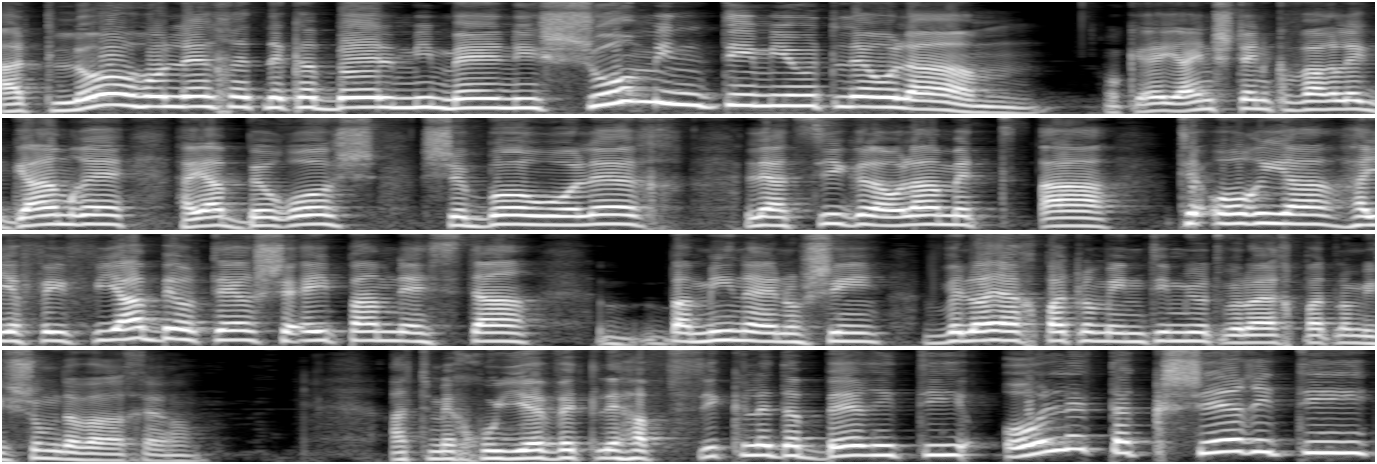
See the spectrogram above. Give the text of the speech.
את לא הולכת לקבל ממני שום אינטימיות לעולם. אוקיי? איינשטיין כבר לגמרי היה בראש שבו הוא הולך להציג לעולם את התיאוריה היפהפייה ביותר שאי פעם נעשתה במין האנושי, ולא היה אכפת לו מאינטימיות ולא היה אכפת לו משום דבר אחר. את מחויבת להפסיק לדבר איתי או לתקשר איתי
